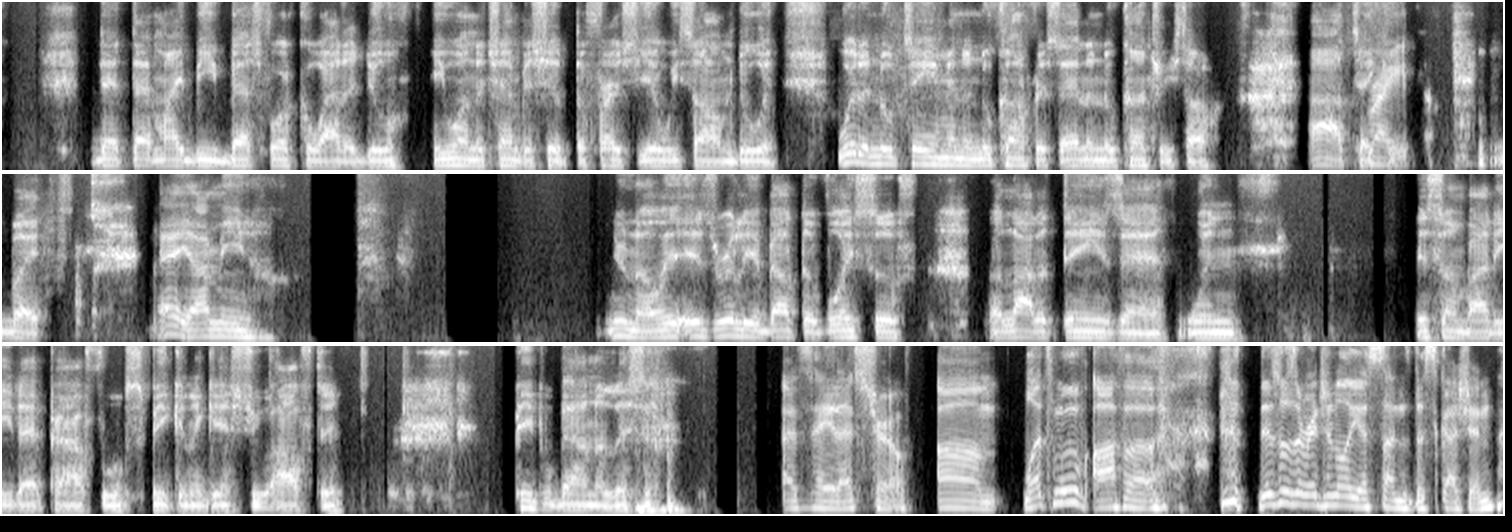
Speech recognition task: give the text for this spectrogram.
that that might be best for Kawhi to do. He won the championship the first year we saw him do it with a new team and a new conference and a new country. So I'll take right. it. But hey, I mean, you know, it, it's really about the voice of a lot of things. And when it's somebody that powerful speaking against you often, people bound to listen. I'd say that's true. Um, let's move off of this was originally a Suns discussion.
